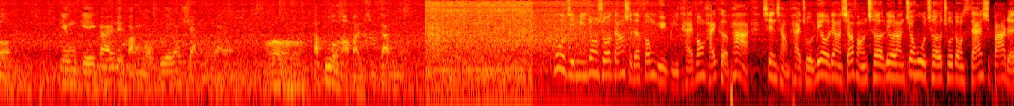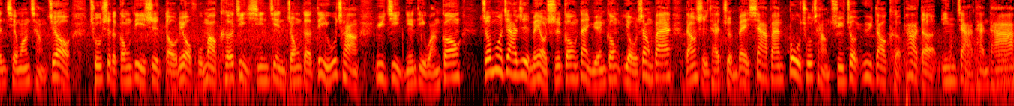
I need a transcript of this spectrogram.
无？应价甲迄个房屋规个拢上落来。哦，啊拄好办时间。目击民众说，当时的风雨比台风还可怕。现场派出六辆消防车、六辆救护车，出动三十八人前往抢救。出事的工地是斗六福茂科技新建中的第五厂，预计年底完工。周末假日没有施工，但员工有上班。当时才准备下班，不出厂区就遇到可怕的阴架坍塌。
